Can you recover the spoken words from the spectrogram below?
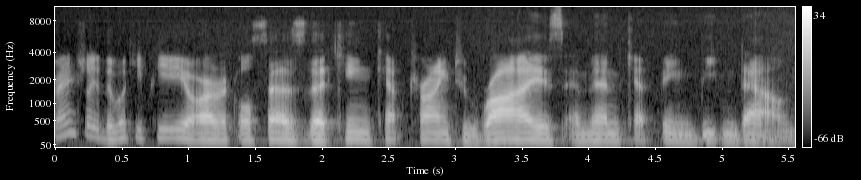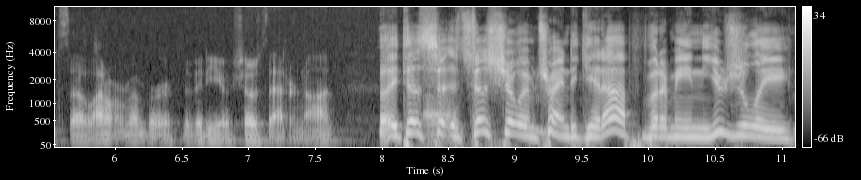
Strangely, the Wikipedia article says that King kept trying to rise and then kept being beaten down. So I don't remember if the video shows that or not. It does. it does show him trying to get up, but I mean, usually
